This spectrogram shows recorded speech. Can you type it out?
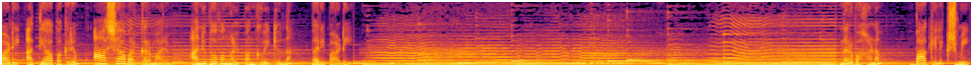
അങ്കണവാടി അധ്യാപകരും ആശാവർക്കർമാരും അനുഭവങ്ങൾ പങ്കുവയ്ക്കുന്ന പരിപാടി. നിർവഹണം ഭാഗ്യലക്ഷ്മി.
